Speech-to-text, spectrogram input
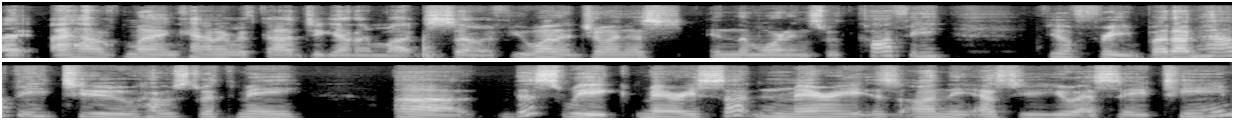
I, I have my encounter with God together mug. So if you want to join us in the mornings with coffee, feel free. But I'm happy to host with me uh, this week Mary Sutton. Mary is on the SUUSA team.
